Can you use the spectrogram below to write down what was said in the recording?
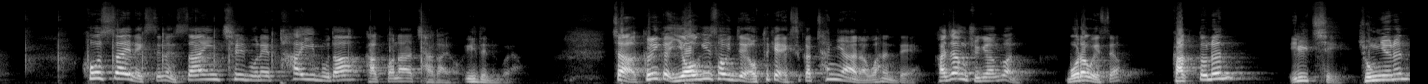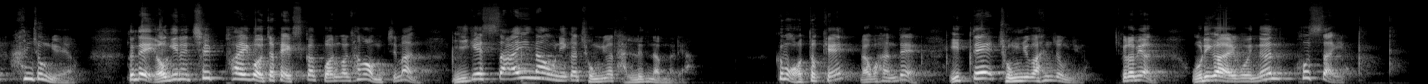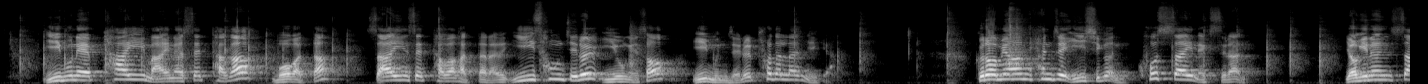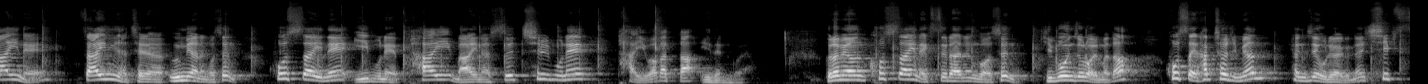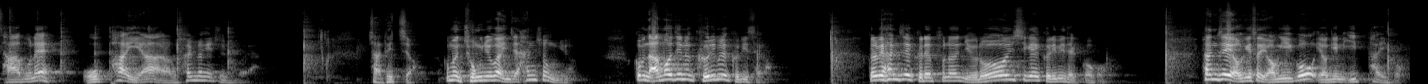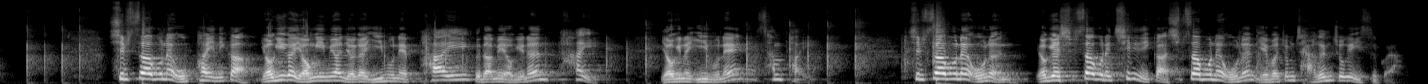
코사인 x는 사인 7분의 파이보다 같거나 작아요. 이게 되는 거예요. 자, 그러니까 여기서 이제 어떻게 x값 찾냐라고 하는데 가장 중요한 건 뭐라고 했어요? 각도는 일치, 종류는 한 종류예요. 근데 여기는 7파이고 어차피 x값 구하는 건 상관없지만 이게 사인 나오니까 종류가 다른단 말이야. 그럼 어떻게? 라고 하는데 이때 종류가 한 종류. 그러면 우리가 알고 있는 코사인 2분의 파이 마이너스 세타가 뭐 같다? 사인 세타와 같다라는 이 성질을 이용해서 이 문제를 풀어달라는 얘기야. 그러면 현재 이 식은 코사인 x란 여기는 사인의 사인 자체가 의미하는 것은 코사인의 2분의 파이 마이너스 7분의 파이와 같다 이 되는 거예요. 그러면 코사인 x라는 것은 기본적으로 얼마다? 코사인 합쳐주면 현재 우리가 알고 있는 14분의 5파이야 라고 설명해 주는 거예요. 자 됐죠? 그러면 종류가 이제 한 종류. 그럼 나머지는 그림을 그리세요. 그러면 현재 그래프는 이런 식의 그림이 될 거고 현재 여기서 0이고 여기는 2파이고 14분의 5파이니까 여기가 0이면 여기가 2분의 파이 그 다음에 여기는 파이 여기는 2분의 3파이 14분의 5는 여기가 14분의 7이니까 14분의 5는 얘보다 좀 작은 쪽에 있을 거야.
